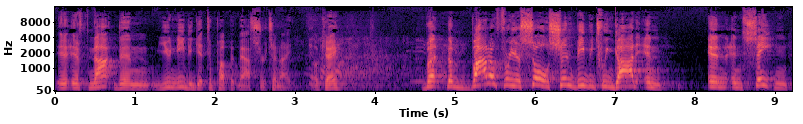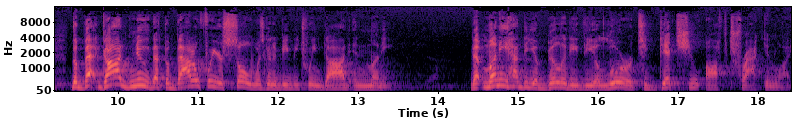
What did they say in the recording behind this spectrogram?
If not, then you need to get to Puppet Master tonight, okay? but the battle for your soul shouldn't be between God and and, and Satan, the ba- God knew that the battle for your soul was going to be between God and money. That money had the ability, the allure to get you off track in life.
